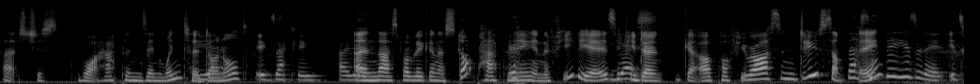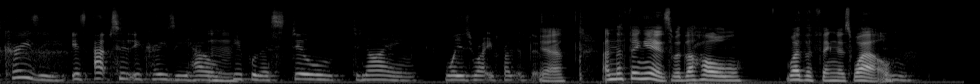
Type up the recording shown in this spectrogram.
that's just what happens in winter, Yeah. Donald. Exactly. And that's probably going to stop happening in a few years if you don't get up off your ass and do That's something. the thing, isn't it? It's crazy. It's absolutely crazy how Mm. people are still denying what is right in front of them. Yeah. And the thing is, with the whole weather thing as well, Mhm.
